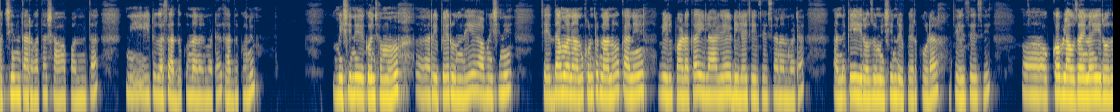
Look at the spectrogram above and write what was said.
వచ్చిన తర్వాత షాప్ అంతా నీట్గా సర్దుకున్నాను అనమాట సర్దుకొని మిషన్ కొంచెము రిపేర్ ఉంది. ఆ మిషన్ చేద్దామని అనుకుంటున్నాను. కానీ వీలు పడక ఇలాగే డిలే చేసేసాను అనమాట అందుకే ఈరోజు మిషన్ రిపేర్ కూడా చేసేసి ఒక్క బ్లౌజ్ అయినా ఈరోజు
